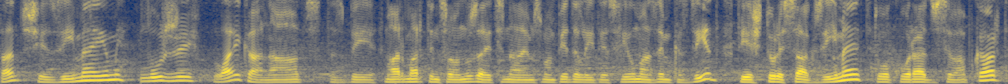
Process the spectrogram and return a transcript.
tad šie zīmējumi gluži laikā nāca. Tas bija Mārta Martinsona uzaicinājums man piedalīties filmā Zem, kas dzied. Tieši tur es sāku zīmēt to, ko redzu sev apkārt,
